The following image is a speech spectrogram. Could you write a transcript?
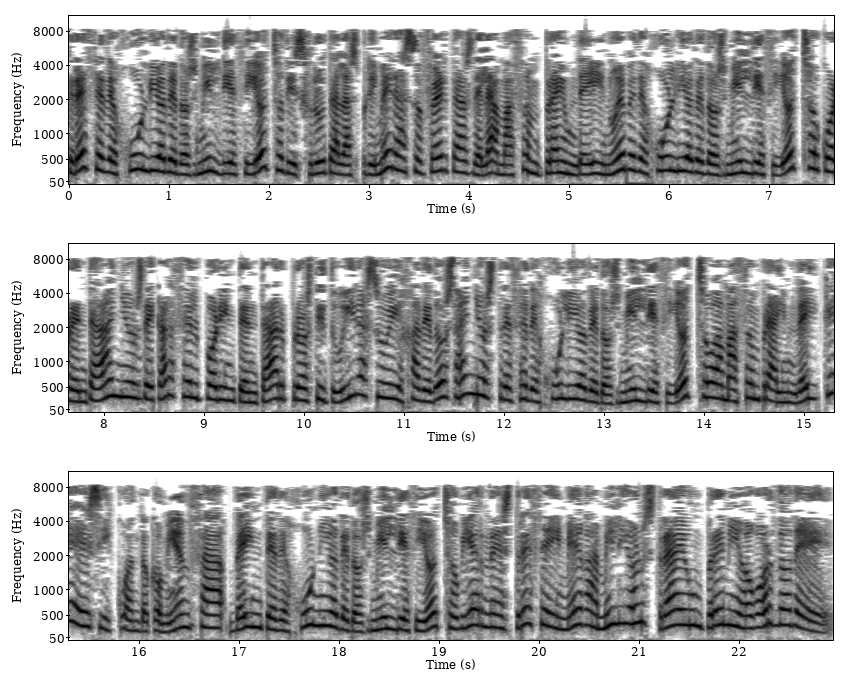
13 de julio de 2018 disfruta las primeras ofertas del Amazon Prime Day 9 de julio de 2018 40 años de cárcel por intentar prostituir a su hija de dos años 13 de julio de 2018 Amazon Prime Day ¿Qué es y cuándo comienza? 20 de junio de 2018 viernes 13 y Mega Millions trae un premio gordo de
